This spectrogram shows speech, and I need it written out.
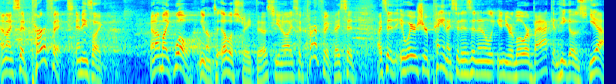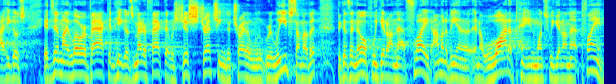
and I said, Perfect. And he's like, and I'm like, well, you know, to illustrate this, you know, I said, perfect. I said, I said, where's your pain? I said, is it in, in, your lower back? And he goes, yeah. He goes, it's in my lower back. And he goes, matter of fact, I was just stretching to try to relieve some of it because I know if we get on that flight, I'm going to be in a, in a lot of pain once we get on that plane.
